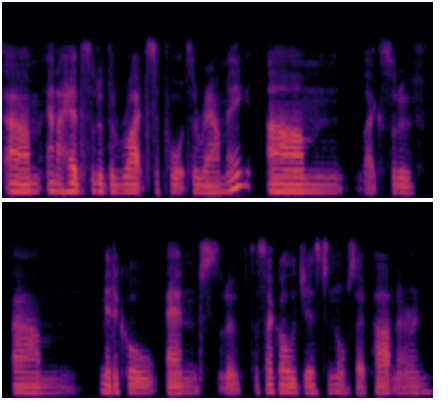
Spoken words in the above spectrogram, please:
um, and I had sort of the right supports around me, um, like sort of um, medical and sort of the psychologist and also partner and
